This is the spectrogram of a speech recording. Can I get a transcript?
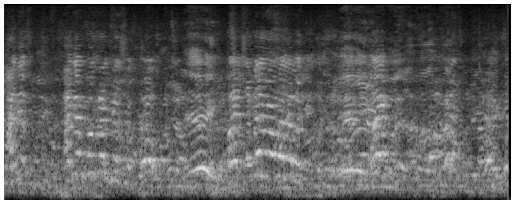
আগে আগে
